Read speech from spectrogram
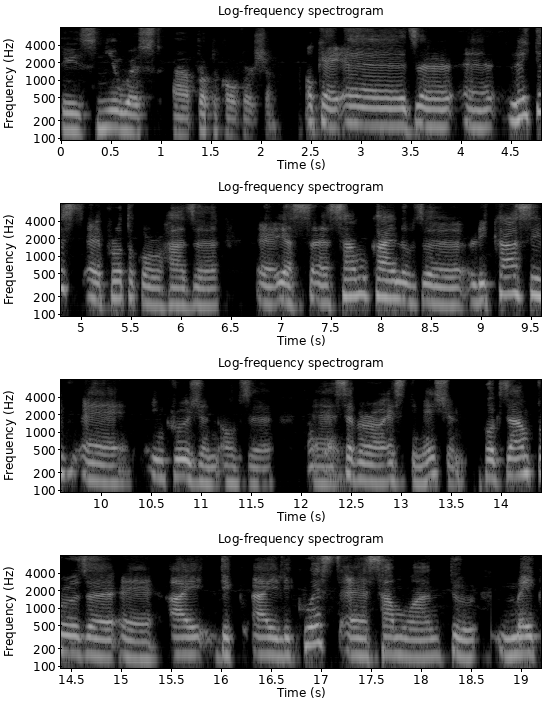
this newest uh, protocol version? Okay, uh, the uh, latest uh, protocol has uh, uh, yes some kind of the recursive inclusion of the okay. several estimation. For example, the I I request someone to make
